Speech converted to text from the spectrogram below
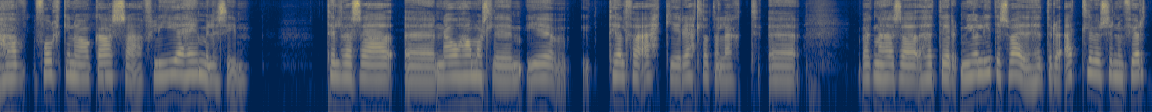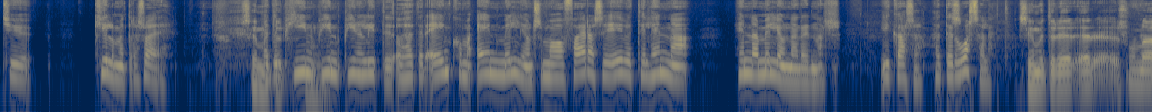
af fólkinu á Gaza flýja heimili sín til þess að uh, ná hamasliðum, ég tel það ekki réttlætanlegt vegna þess að þetta er mjög lítið svæði, þetta eru 11 sinum 40 kilometra svæði. Þetta er pínu, pínu, pínu lítið og þetta er 1,1 miljón sem á að færa sig yfir til hinna, hinna miljónarinnar í Gaza. Þetta er rosalegt. Sigmundur, er, er svona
